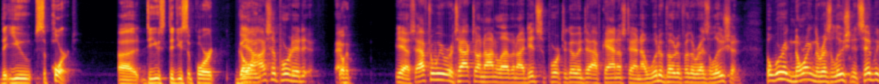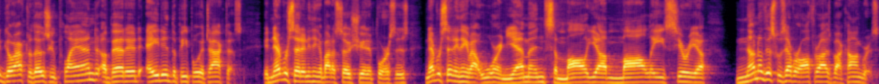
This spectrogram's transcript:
that you support. Uh, do you did you support going? Yeah, I supported. Go ahead. Yes, after we were attacked on 9/11, I did support to go into Afghanistan. I would have voted for the resolution, but we're ignoring the resolution. It said we'd go after those who planned, abetted, aided the people who attacked us. It never said anything about associated forces. Never said anything about war in Yemen, Somalia, Mali, Syria. None of this was ever authorized by Congress.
